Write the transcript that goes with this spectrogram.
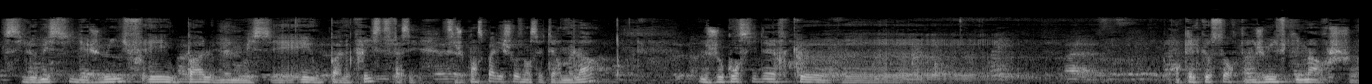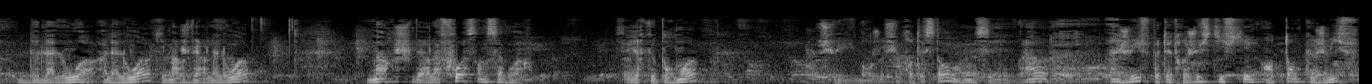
si le Messie des Juifs est ou pas le même Messie, est ou pas le Christ. Enfin, je ne pense pas les choses dans ces termes-là. Je considère que, euh, en quelque sorte, un Juif qui marche de la loi à la loi, qui marche vers la loi, marche vers la foi sans le savoir. C'est-à-dire que pour moi, je suis, bon, je suis protestant, hein, c'est, voilà, euh, un juif peut être justifié en tant que juif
